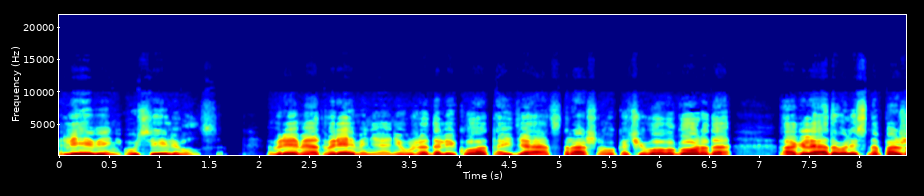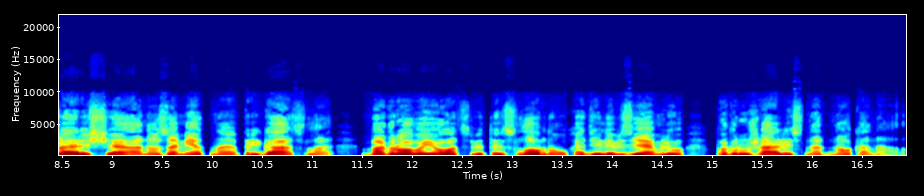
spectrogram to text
Ливень усиливался. Время от времени они уже далеко, отойдя от страшного кочевого города, оглядывались на пожарище, оно заметно пригасло — Багровые отцветы словно уходили в землю, погружались на дно канала.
